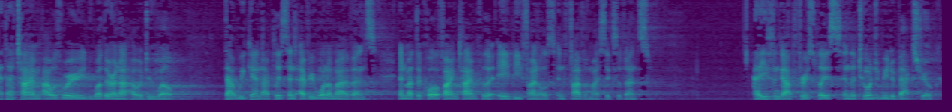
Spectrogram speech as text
At that time, I was worried whether or not I would do well. That weekend, I placed in every one of my events and met the qualifying time for the AB finals in five of my six events. I even got first place in the 200 meter backstroke.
